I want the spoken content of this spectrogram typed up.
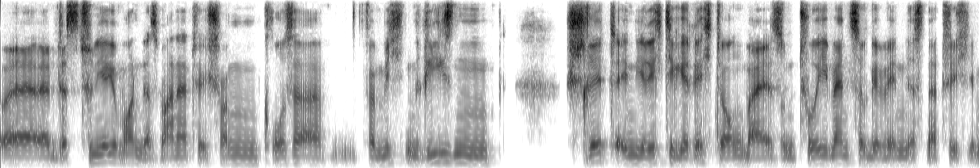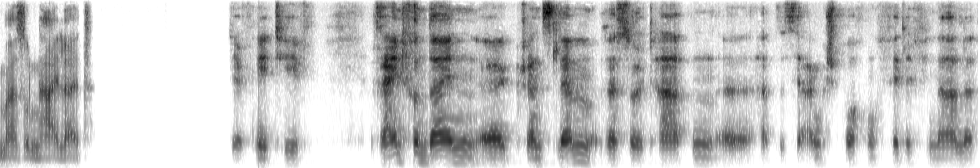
äh, das Turnier gewonnen. Das war natürlich schon ein großer, für mich ein Riesenschritt in die richtige Richtung, weil so ein Tour-Event zu gewinnen ist natürlich immer so ein Highlight. Definitiv. Rein von deinen äh, Grand Slam-Resultaten, äh, hat es ja angesprochen, Viertelfinale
